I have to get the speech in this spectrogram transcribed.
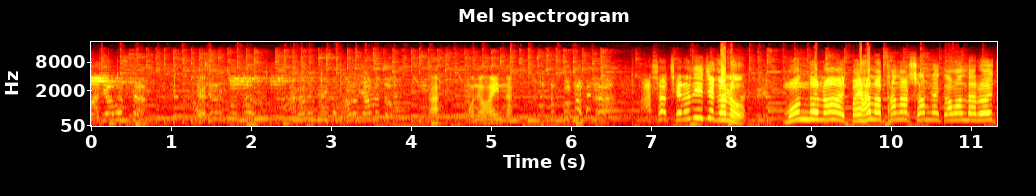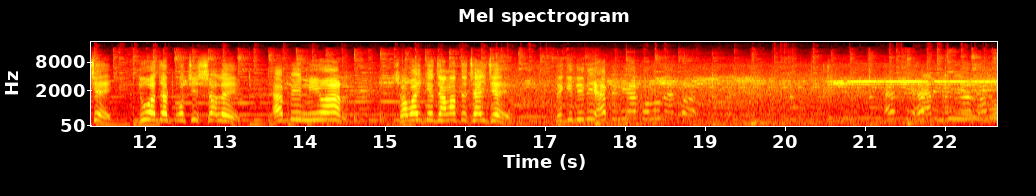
বাজে অবস্থা? না মনে হয় না। আশা ছেড়ে দিয়েছে কেন? মন্দ নয় পেহালা থানার সামনে কামালদা রয়েছে। দু হাজার পঁচিশ সালে হ্যাপি নিউ ইয়ার সবাইকে জানাতে চাইছে। দেখি দিদি হ্যাপি নিউ ইয়ার বলুন একবার। হ্যাপি হ্যাপি নিউ ইয়ার বাবু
